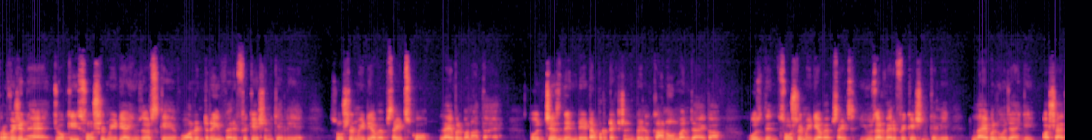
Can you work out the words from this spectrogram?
प्रोविज़न है जो कि सोशल मीडिया यूज़र्स के वॉल्ट्री वेरिफिकेशन के लिए सोशल मीडिया वेबसाइट्स को लाइबल बनाता है। तो जिस दिन डेटा प्रोटेक्शन बिल कानून बन जाएगा, उस दिन social media websites user verification के लिए लाइबल हो जाएँगी और शायद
